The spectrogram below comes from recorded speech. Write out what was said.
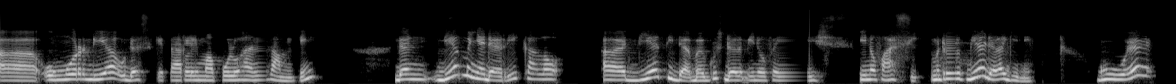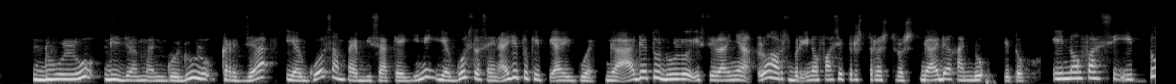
uh, umur dia udah sekitar 50-an something dan dia menyadari kalau uh, dia tidak bagus dalam inovasi inovasi. Menurut dia adalah gini. Gue dulu di zaman gue dulu kerja ya gue sampai bisa kayak gini ya gue selesain aja tuh KPI gue nggak ada tuh dulu istilahnya lo harus berinovasi terus terus terus nggak ada kan du gitu inovasi itu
